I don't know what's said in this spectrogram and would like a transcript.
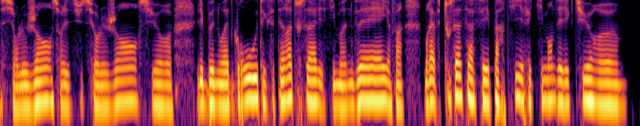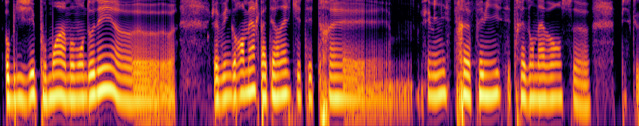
sur le genre, sur les études sur le genre, sur les Benoît de Groot, etc. Tout ça, les Simone Veil, enfin bref, tout ça, ça fait partie effectivement des lectures obligé pour moi à un moment donné. Euh, j'avais une grand-mère paternelle qui était très féministe, très féministe et très en avance, euh, puisque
